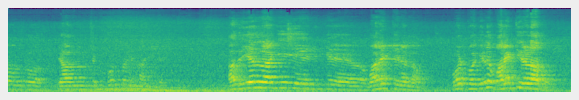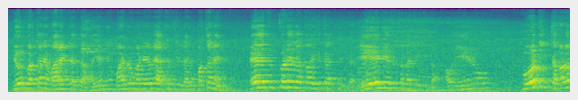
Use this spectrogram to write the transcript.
ಅವ್ರದ್ದು ಯಾವ ಚೆಕ್ ಪೋಸ್ಟ್ ಏನಾಗಿದೆ ಆದರೆ ಏನಾಗಿ ನಿಮಗೆ ವಾರಂಟ್ ಇರಲ್ಲ ಅವ್ರು? ಕೋರ್ಟ್ ಹೋಗಿಲ್ಲ ವಾರಂಟಿ ಇರಲ್ಲ ಅದು. ಇವ್ರು ಬರ್ತಾನೆ ವಾರಂಟ್ ಅಂತ. ಏನು ನೀವು ಮಾಡ್ರು ಮಾಡಿರಲ್ಲ ಯಾಕಿಲ್ಲ ಇವ್ರು ಬರ್ತಾನೆ. ಏ, ದುಡ್ಡು ಕೊಡಿಲ್ಲ ಇದಕ್ಕಾಗ್ತಿಲ್ಲ ಏನು ಎದು ತಗೋತಿಲ್ಲ ಅವ್ರು ಏನು ಕೋರ್ಟಿಗೆ ತಗೊಂಡು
